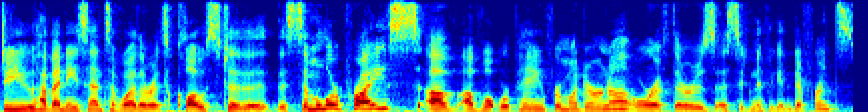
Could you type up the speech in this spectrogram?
Do you have any sense of whether it's close to the, the similar price of, of what we're paying for Moderna, or if there's a significant difference?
